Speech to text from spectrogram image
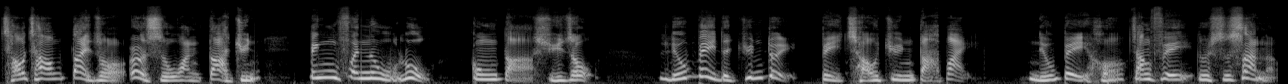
曹操带着二十万大军，兵分五路攻打徐州，刘备的军队被曹军打败，刘备和张飞都失散了。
